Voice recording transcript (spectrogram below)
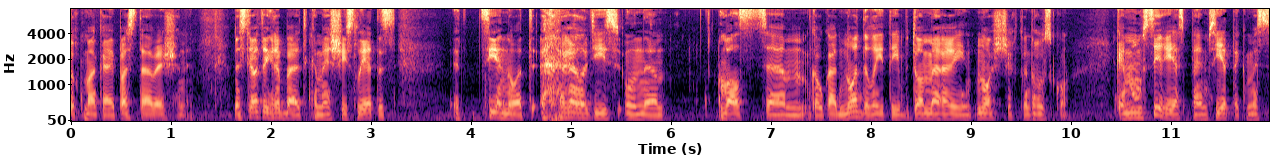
turpmākajai pastāvēšanai. Un es ļoti gribētu, ka mēs šīs lietas cienot reliģijas un uh, valsts um, kaut kādu nodalītību tomēr arī nošķirtu drusku. Ka mums ir iespējams ietekmes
